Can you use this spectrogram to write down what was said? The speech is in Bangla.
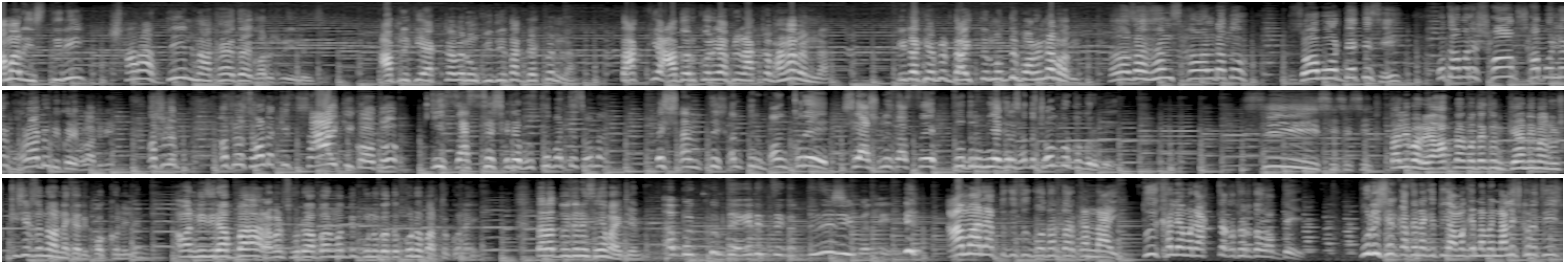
আমার স্ত্রী সারা দিন না খায় দেয় ঘরে শুয়ে রয়েছে। আপনি কি একটা বের উঁকি দিয়ে তাক দেখবেন না? তাক কি আদর করে আপনি রাগটা ভাঙাবেন না? এটা কি আপনার দায়িত্বের মধ্যে পড়ে না ভাবি? শাহজাহান সাওয়ালটা তো জবর দেখতেছি। ও তো আমার সব সাফল্যের ভরাডুবি করে ফেলা দিবি। আসলে আসলে সাওয়ালটা কি চাই কি কত কি চাচ্ছে সেটা বুঝতে পারতেছো না? এই শান্তি শান্তির ভং করে সে আসলে চাচ্ছে চৌধুরী মিয়াগের সাথে সম্পর্ক করবে। সি সি সি সি তালিবারে আপনার মতো একজন জ্ঞানী মানুষ কিসের জন্য অন্যায়কারীর পক্ষ নিলেন? আমার নিজের আব্বা আর আমার ছোট আব্বার মধ্যে গুণগত কোনো পার্থক্য নাই। তারা দুইজনে সেম আইটেম আব্বু খুব দেখার ইচ্ছে করতেছে শিবালি আমার এত কিছু বোঝার দরকার নাই। তুই খালি আমার একটা কথার জবাব দে। পুলিশের কাছে নাকি তুই আমাকে নামে নালিশ করেছিস?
